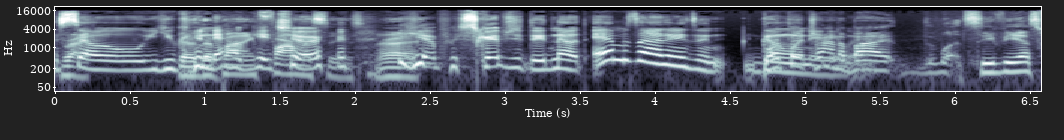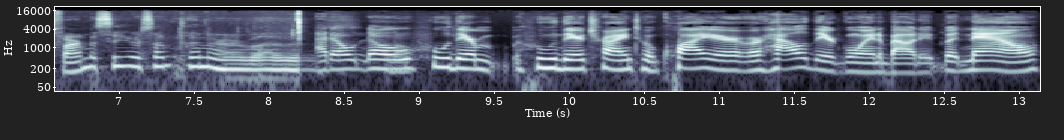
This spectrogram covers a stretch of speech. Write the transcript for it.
so you They're- can they're now get pharmacies, your right. your prescription. through- No, Amazon isn't going What they're trying anywhere. to buy? What CVS pharmacy or something? Or uh, I don't know who they're who they're trying to acquire or how they're going about it, but now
